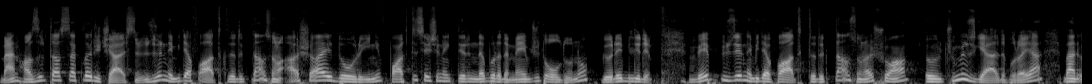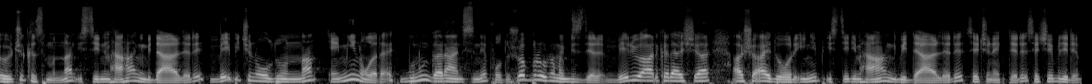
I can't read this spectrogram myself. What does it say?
ben hazır taslaklar içerisinde üzerine bir defa tıkladıktan sonra aşağıya doğru inip farklı seçeneklerin de burada mevcut olduğunu görebilirim. Web üzerine bir defa tıkladıktan sonra şu an ölçümüz geldi buraya. Ben ölçü kısmından istediğim herhangi bir değerleri web için olduğundan emin olarak bunun garantisini Photoshop programı bizlere veriyor arkadaşlar. Aşağıya doğru inip istediğim herhangi bir değerleri, seçenekleri seçebilirim.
